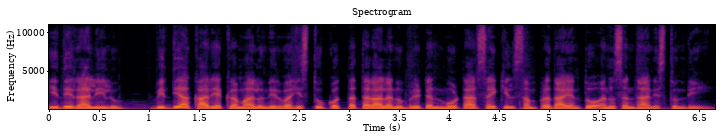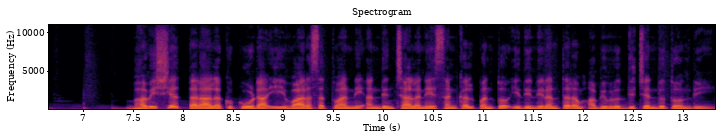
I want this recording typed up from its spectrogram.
ఇది ర్యాలీలు విద్యా కార్యక్రమాలు నిర్వహిస్తూ కొత్త తరాలను బ్రిటన్ మోటార్ సైకిల్ సంప్రదాయంతో అనుసంధానిస్తుంది. భవిష్యత్ తరాలకు కూడా ఈ వారసత్వాన్ని అందించాలనే సంకల్పంతో ఇది నిరంతరం అభివృద్ధి చెందుతోంది.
